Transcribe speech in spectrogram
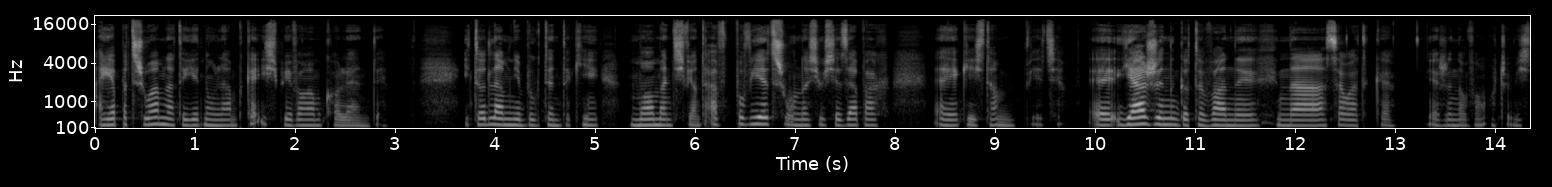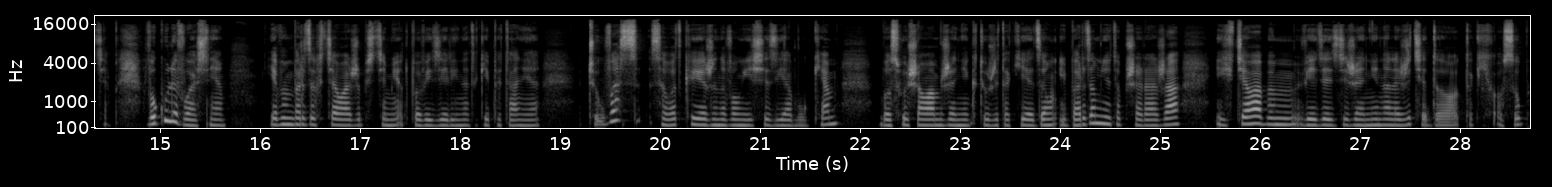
a ja patrzyłam na tę jedną lampkę i śpiewałam kolendy. I to dla mnie był ten taki moment świąt, a w powietrzu unosił się zapach e, jakiejś tam, wiecie, e, jarzyn gotowanych na sałatkę jarzynową oczywiście. W ogóle właśnie ja bym bardzo chciała, żebyście mi odpowiedzieli na takie pytanie, czy u Was sałatkę jarzynową je się z jabłkiem? Bo słyszałam, że niektórzy tak jedzą i bardzo mnie to przeraża i chciałabym wiedzieć, że nie należycie do takich osób,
